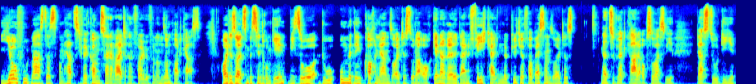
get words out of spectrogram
Yo Foodmasters und herzlich willkommen zu einer weiteren Folge von unserem Podcast. Heute soll es ein bisschen darum gehen, wieso du unbedingt kochen lernen solltest oder auch generell deine Fähigkeiten in der Küche verbessern solltest. Dazu gehört gerade auch sowas wie, dass du die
